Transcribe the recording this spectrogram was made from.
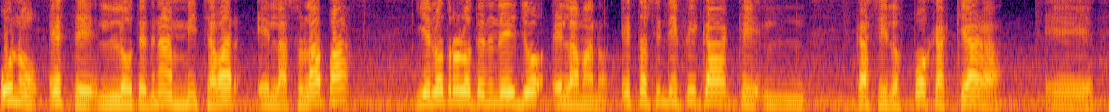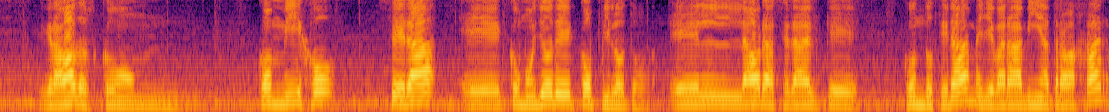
Uno, este lo tendrá mi chaval en la solapa y el otro lo tendré yo en la mano. Esto significa que casi los podcasts que haga eh, grabados con, con mi hijo será eh, como yo de copiloto. Él ahora será el que conducirá, me llevará a mí a trabajar.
